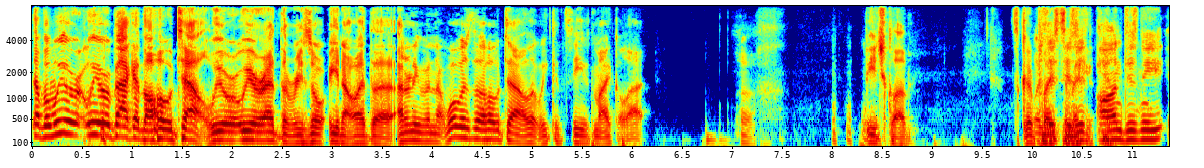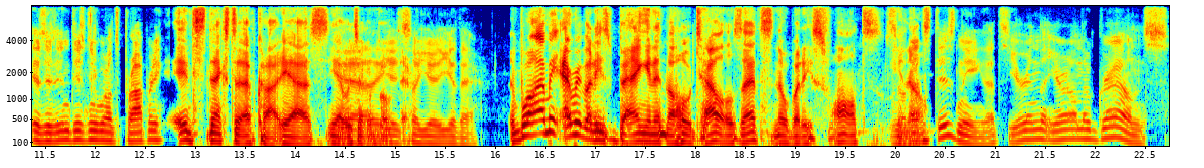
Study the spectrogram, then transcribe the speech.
No, but we were we were back at the hotel. We were we were at the resort. You know, at the I don't even know what was the hotel that we conceived Michael at ugh. Beach Club. It's a good Was place it, to is make it a kid. on Disney? Is it in Disney World's property? It's next to Epcot. Yeah, yeah, we took a boat you- there. So you're, you're there. Well, I mean, everybody's banging in the hotels. That's nobody's fault, So you know. that's Disney. That's you're in the you're on the grounds.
